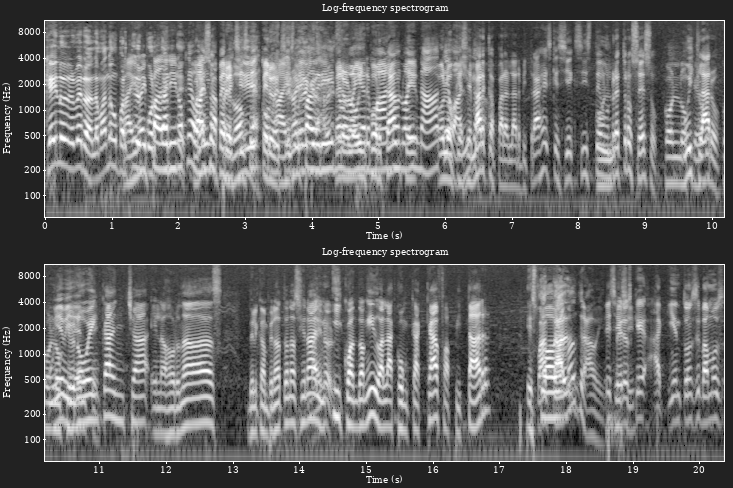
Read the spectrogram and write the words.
Keylor Rivera le mandan un Ahí partido no hay importante. padrino que valga, eso, pero perdón. existe, pero ahí no hay padrino, pero no lo hay hermano, importante no hay nada o lo que se valga. marca para el arbitraje es que sí existe Con- un retroceso, con lo muy que, claro, con muy lo que uno ve en evidente. cancha en las jornadas del campeonato nacional Minor. y cuando han ido a la CONCACAF a pitar es Fatal. todavía más grave. Sí, sí, Pero sí. es que aquí entonces vamos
